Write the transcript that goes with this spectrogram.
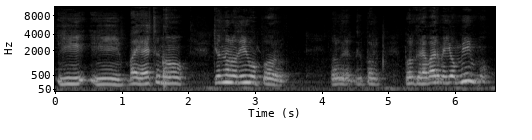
y, y vaya, esto no, yo no lo digo por, por, por, por grabarme yo mismo,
